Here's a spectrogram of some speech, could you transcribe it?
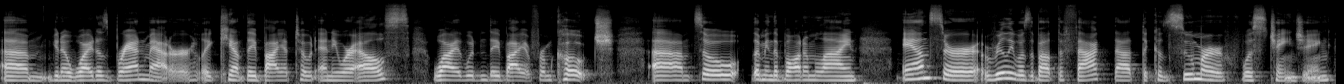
um, you know, why does brand matter? Like, can't they buy a tote anywhere else? Why wouldn't they buy it from Coach? Um, so, I mean, the bottom line answer really was about the fact that the consumer was changing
